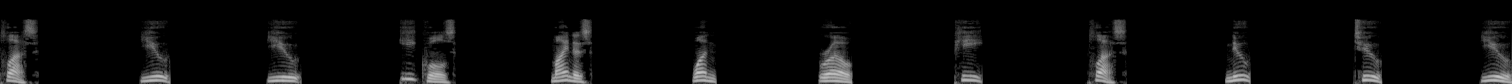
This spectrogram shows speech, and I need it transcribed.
plus u u equals minus 1 rho p plus nu 2 u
